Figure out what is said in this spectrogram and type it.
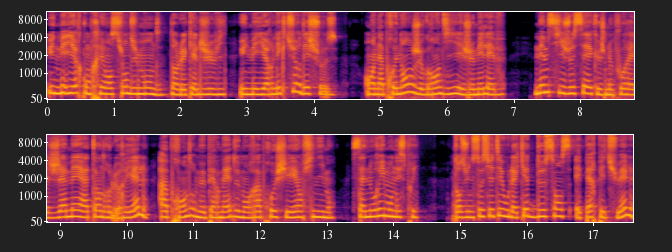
Une meilleure compréhension du monde dans lequel je vis, une meilleure lecture des choses. En apprenant, je grandis et je m'élève. Même si je sais que je ne pourrai jamais atteindre le réel, apprendre me permet de m'en rapprocher infiniment. Ça nourrit mon esprit. Dans une société où la quête de sens est perpétuelle,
